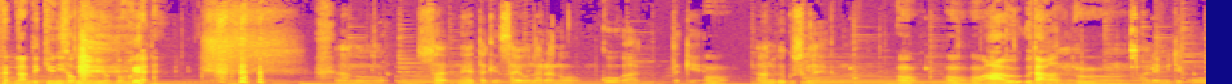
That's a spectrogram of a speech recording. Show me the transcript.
あの なんで急にそんなに見よんの？あの、さ、何やったっけ、さよならの号があったっけ？うん。あの曲好きなんやけどな。うん。うん。うん。あ、う歌？ううんん。あれ見てこ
